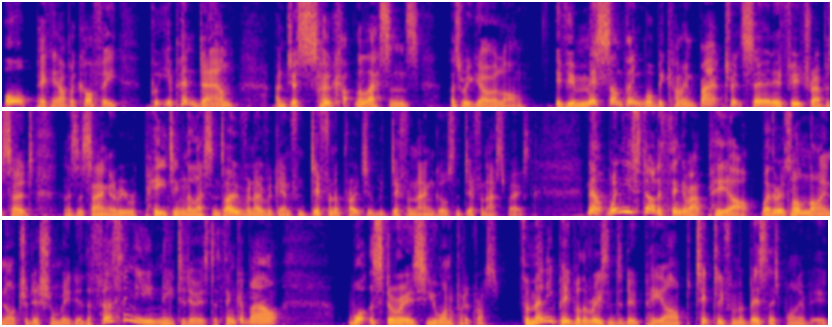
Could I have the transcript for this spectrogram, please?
or picking up a coffee, put your pen down and just soak up the lessons as we go along. If you miss something, we'll be coming back to it soon in future episodes. And as I say, I'm going to be repeating the lessons over and over again from different approaches with different angles and different aspects. Now, when you start to think about PR, whether it's online or traditional media, the first thing you need to do is to think about what the story is you want to put across. For many people, the reason to do PR, particularly from a business point of view,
